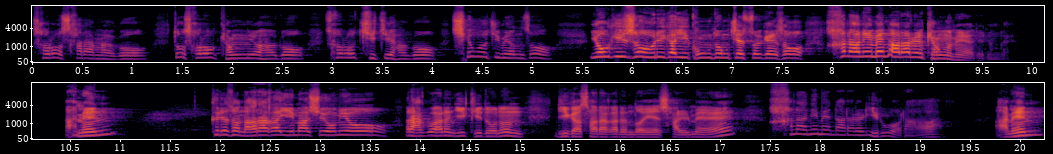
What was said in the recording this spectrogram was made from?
서로 사랑하고 또 서로 격려하고 서로 지지하고 세워주면서 여기서 우리가 이 공동체 속에서 하나님의 나라를 경험해야 되는 거예요. 아멘. 그래서 나라가 임하시오며라고 하는 이 기도는 네가 살아가는 너의 삶에 하나님의 나라를 이루어라. 아멘.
